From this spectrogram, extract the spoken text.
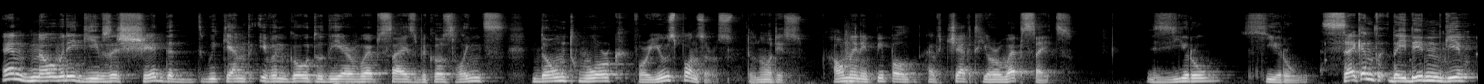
And nobody gives a shit that we can't even go to their websites because links don't work for you sponsors to notice. How many people have checked your websites? Zero hero. Second, they didn't give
